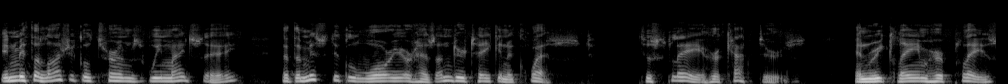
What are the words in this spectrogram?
In mythological terms, we might say that the mystical warrior has undertaken a quest to slay her captors and reclaim her place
